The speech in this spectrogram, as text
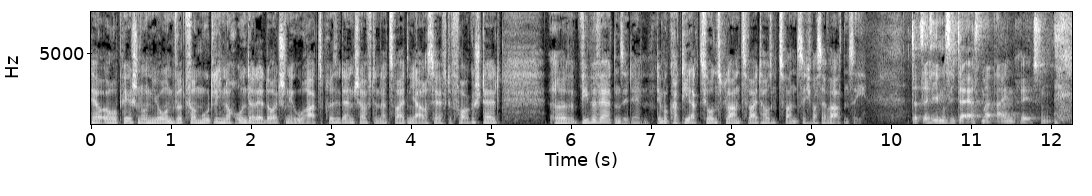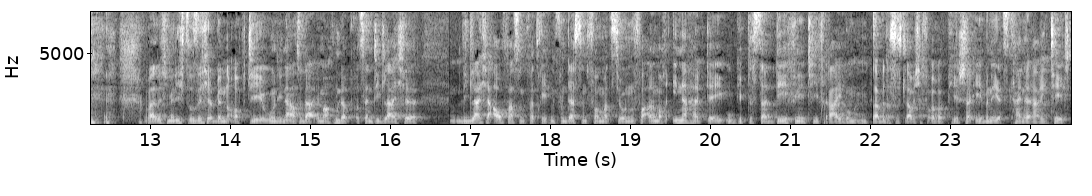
der Europäischen Union, wird vermutlich noch unter der deutschen EU-Ratspräsidentschaft in der zweiten Jahreshälfte vorgestellt. Äh, wie bewerten Sie den Demokratieaktionsplan 2020? Was erwarten Sie? Tatsächlich muss ich da erstmal reingrätschen, weil ich mir nicht so sicher bin, ob die EU und die NATO da immer 100% die gleiche die gleiche Auffassung vertreten von Desinformationen. Vor allem auch innerhalb der EU gibt es da definitiv Reibungen. Aber das ist, glaube ich, auf europäischer Ebene jetzt keine Rarität.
